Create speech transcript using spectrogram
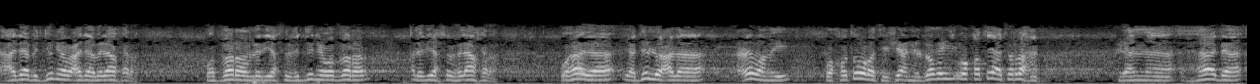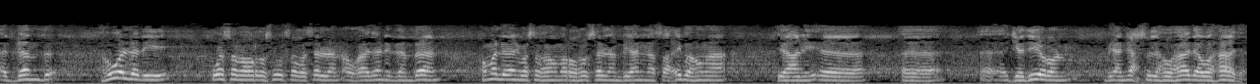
عذاب الدنيا وعذاب الآخرة. والضرر الذي يحصل في الدنيا والضرر الذي يحصل في الآخرة. وهذا يدل على عظم وخطورة شأن البغي وقطيعة الرحم. لأن هذا الذنب هو الذي وصفه الرسول صلى الله عليه وسلم أو هذان الذنبان هما اللذان وصفهما الرسول صلى الله عليه وسلم بأن صاحبهما يعني آه، آآ آه، جدير بأن يحصل له هذا وهذا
